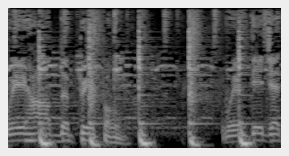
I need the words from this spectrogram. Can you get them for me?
We help the people with DJ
